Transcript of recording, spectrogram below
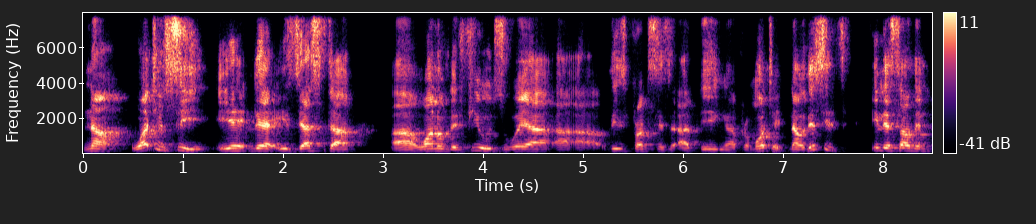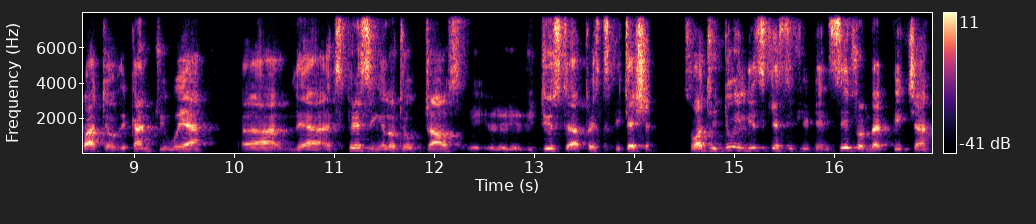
Now, what you see here, there is just uh, uh, one of the fields where uh, uh these practices are being uh, promoted. Now, this is in the southern part of the country where uh, they are experiencing a lot of droughts, reduced precipitation. So what you do in this case, if you can see from that picture,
